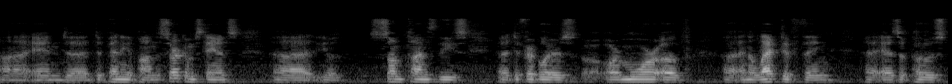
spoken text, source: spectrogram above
Uh, and uh, depending upon the circumstance, uh, you know, sometimes these defibrillators are more of an elective thing as opposed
